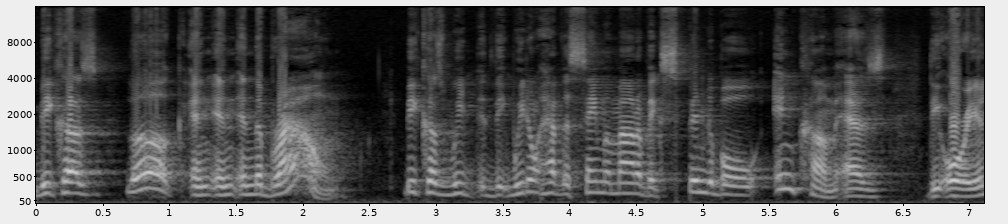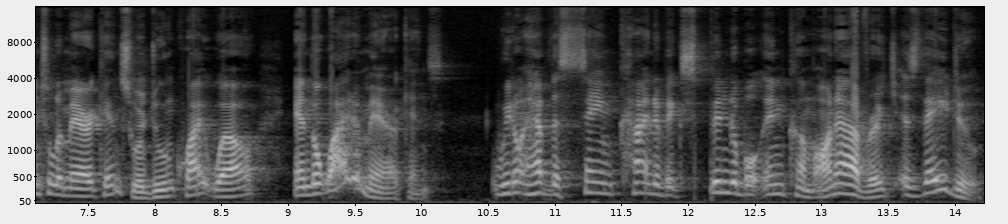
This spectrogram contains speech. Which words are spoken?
Because look, in, in, in the brown, because we, we don't have the same amount of expendable income as the Oriental Americans, who are doing quite well, and the white Americans. We don't have the same kind of expendable income on average as they do.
